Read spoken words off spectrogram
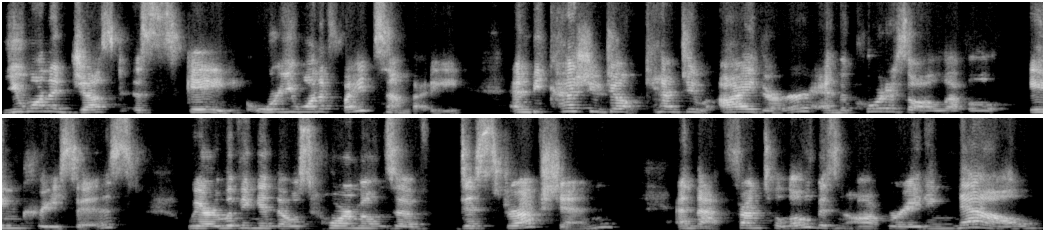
You want to just escape or you want to fight somebody. And because you don't can't do either, and the cortisol level increases, we are living in those hormones of destruction and that frontal lobe isn't operating, now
